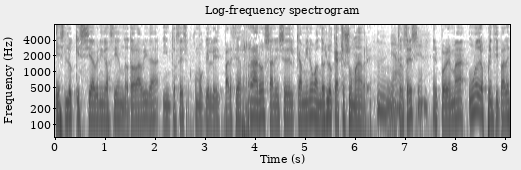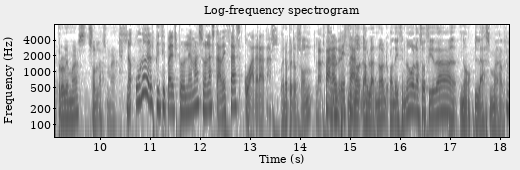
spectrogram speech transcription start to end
es lo que se ha venido haciendo toda la vida y entonces como que le parece raro salirse del camino cuando es lo que ha hecho su madre. Mm, ya, entonces sí, sí. el problema, uno de los principales problemas son las madres. No, uno de los principales problemas son las cabezas cuadradas. Bueno, pero son las Para madres. empezar. No, no, cuando dicen, no, la sociedad, no, las madres.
